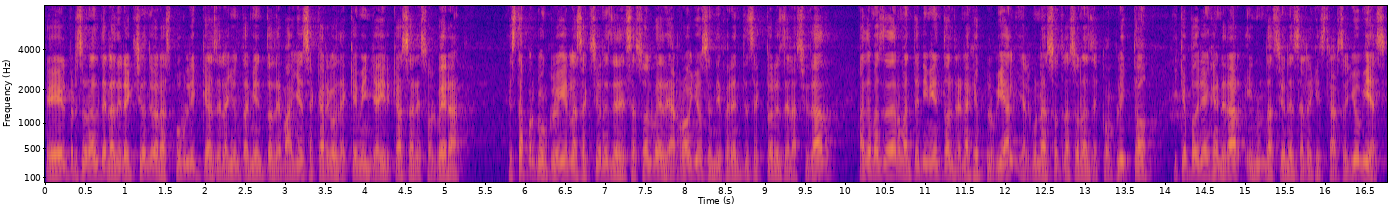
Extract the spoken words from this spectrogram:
El personal de la Dirección de Obras Públicas del Ayuntamiento de Valles, a cargo de Kevin Yair Cázares Olvera, está por concluir las acciones de desasolve de arroyos en diferentes sectores de la ciudad, además de dar mantenimiento al drenaje pluvial y algunas otras zonas de conflicto y que podrían generar inundaciones al registrarse lluvias.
